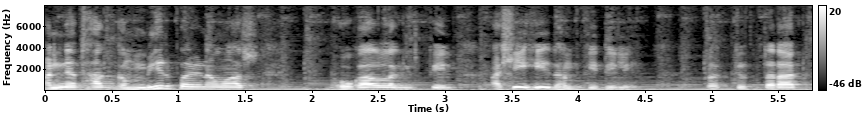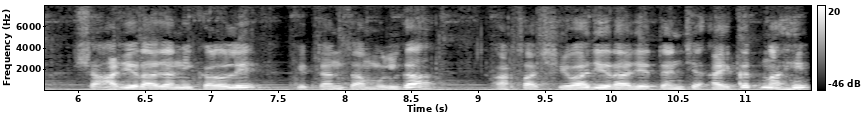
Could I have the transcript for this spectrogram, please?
अन्यथा गंभीर परिणामास भोगावं लागतील अशी ही धमकी दिली. प्रत्युत्तरात शहाजीराजांनी कळवले की त्यांचा मुलगा अर्थात शिवाजीराजे त्यांचे ऐकत नाहीत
